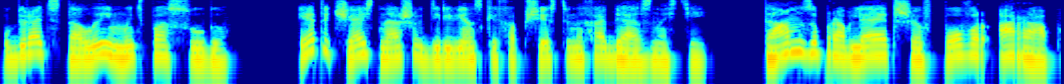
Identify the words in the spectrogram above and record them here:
убирать столы и мыть посуду. Это часть наших деревенских общественных обязанностей. Там заправляет шеф-повар араб,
